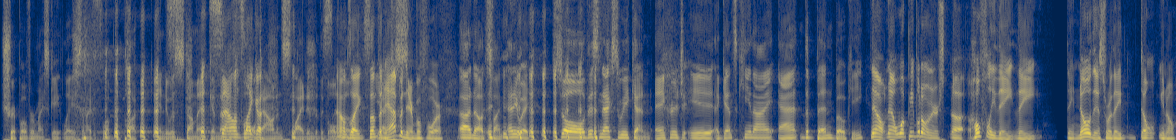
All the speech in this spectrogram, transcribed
trip over my skate lace and I flub the puck into his stomach, and then sounds like a- down and slide into the goal. Sounds post. like something Yeah, happened just- there before. Uh, no, it's fine. Anyway, so this next weekend, Anchorage against Kenai at the Ben Boeke. Now, now, what people don't understand, uh, hopefully they they they know this or they don't. You know,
